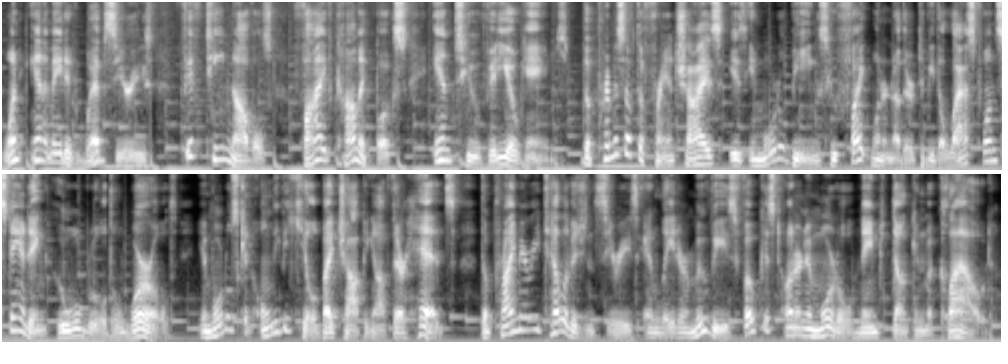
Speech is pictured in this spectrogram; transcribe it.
one animated web series, 15 novels, 5 comic books, and 2 video games. The premise of the franchise is immortal beings who fight one another to be the last one standing who will rule the world. Immortals can only be killed by chopping off their heads. The primary television series and later movies focused on an immortal named Duncan MacLeod.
